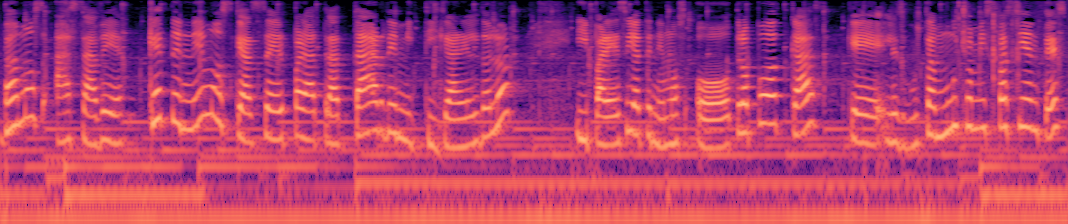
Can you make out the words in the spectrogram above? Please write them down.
vamos a saber qué tenemos que hacer para tratar de mitigar el dolor. Y para eso ya tenemos otro podcast que les gusta mucho a mis pacientes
